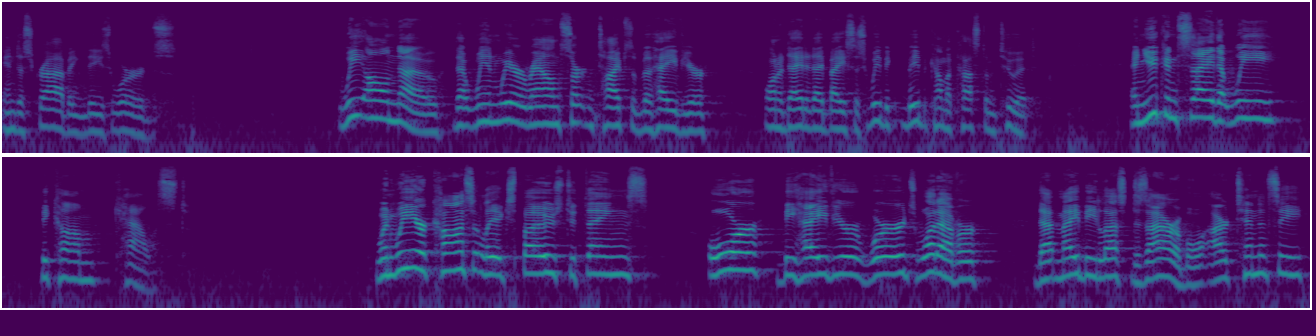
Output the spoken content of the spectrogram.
in describing these words. We all know that when we're around certain types of behavior on a day to day basis, we, be, we become accustomed to it. And you can say that we become calloused. When we are constantly exposed to things or behavior, words, whatever, that may be less desirable, our tendency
